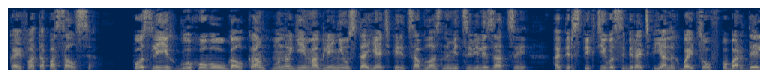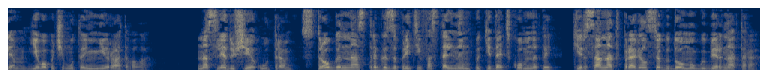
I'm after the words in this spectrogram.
Кайфат опасался. После их глухого уголка многие могли не устоять перед соблазнами цивилизации – а перспектива собирать пьяных бойцов по борделям его почему-то не радовала. На следующее утро, строго-настрого запретив остальным покидать комнаты, Кирсан отправился к дому губернатора.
